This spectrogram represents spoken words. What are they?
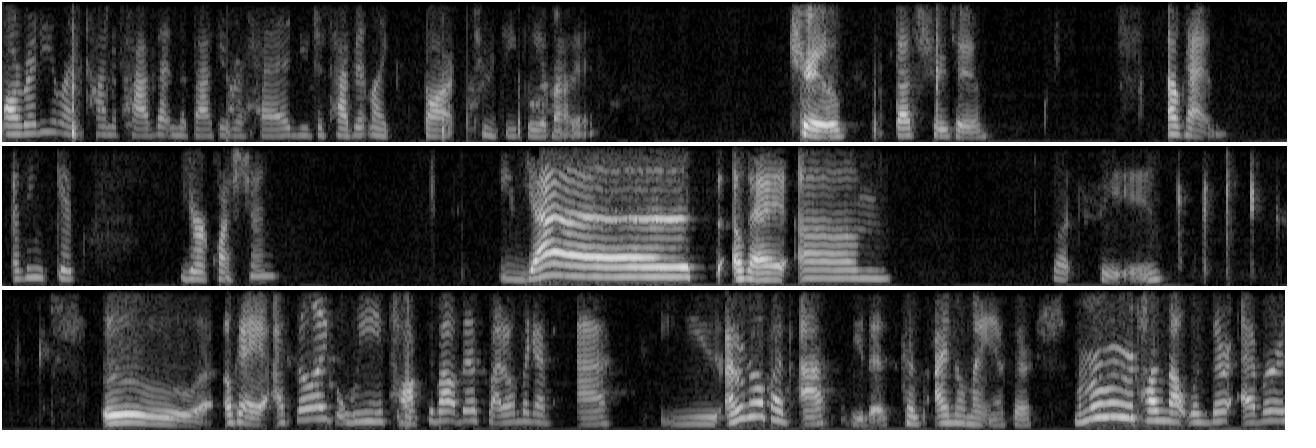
already like kind of have that in the back of your head. You just haven't like thought too deeply about it. True. That's true too. Okay. I think it's your question. Yes. Okay. Um. Let's see. Ooh. Okay. I feel like we talked about this, but I don't think I've asked you. I don't know if I've asked you this because I know my answer. Remember when we were talking about? Was there ever a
